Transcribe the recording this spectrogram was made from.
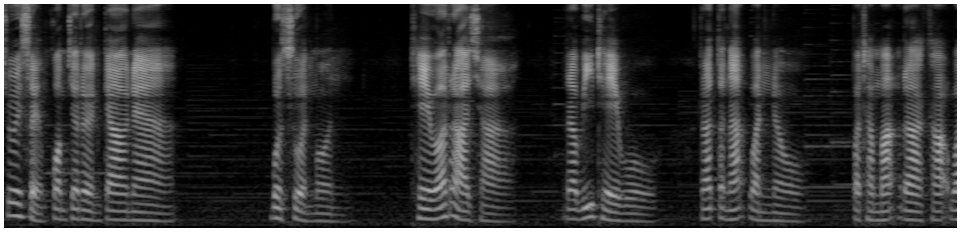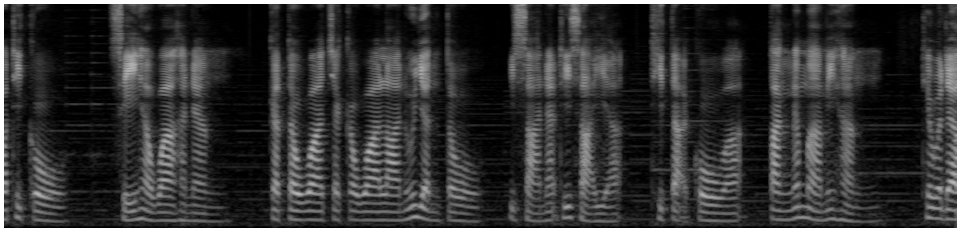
ช่วยเสริมความเจริญก้าวหน้า บทสวดมนต์เทวราชารวิเทโว รัตนวันโนปฐมราคาวัติโก สีหวาหนัง กัตวาจักรวาลานุยันโต อิสานทิสายะ ทิตะโกวะ ตังนมามิหัง เทวดา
